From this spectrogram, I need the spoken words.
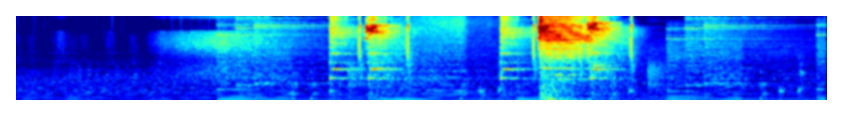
Yeah.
